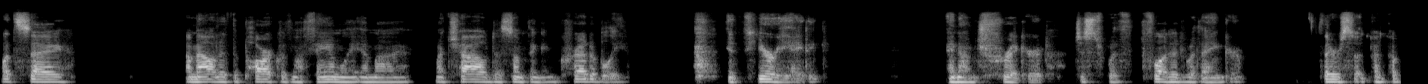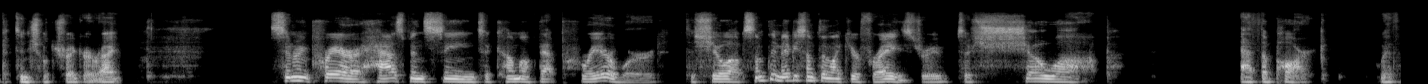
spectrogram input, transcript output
let's say I'm out at the park with my family and my, my child does something incredibly infuriating and I'm triggered just with flooded with anger there's a, a potential trigger, right? Centering prayer has been seen to come up that prayer word to show up something, maybe something like your phrase, Drew, to show up at the park with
